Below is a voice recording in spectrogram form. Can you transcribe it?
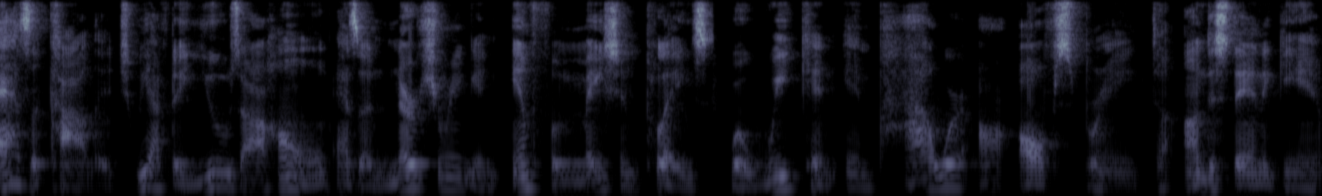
as a college, we have to use our home as a nurturing and information place where we can empower our offspring to understand again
